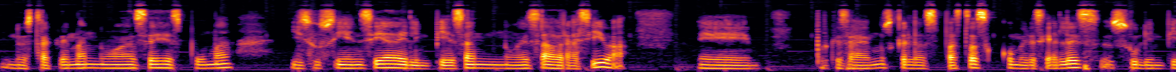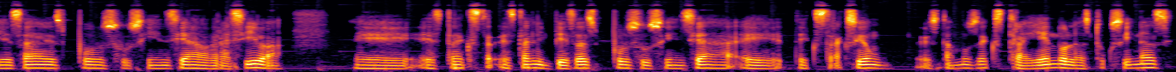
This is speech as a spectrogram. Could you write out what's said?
nuestra crema no hace espuma y su ciencia de limpieza no es abrasiva. Eh, porque sabemos que las pastas comerciales su limpieza es por su ciencia abrasiva. Eh, esta, esta, limpieza es por su ciencia de extracción. Estamos extrayendo las toxinas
